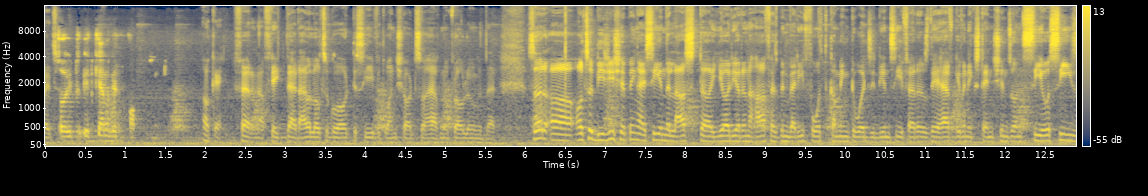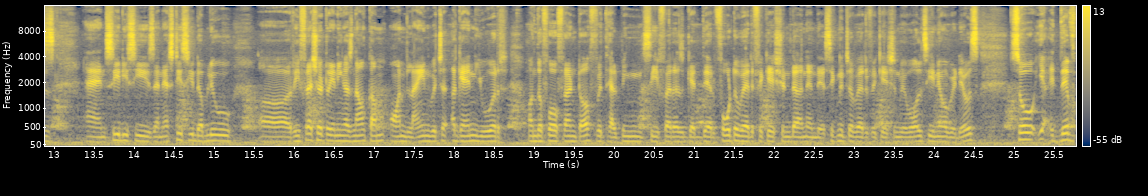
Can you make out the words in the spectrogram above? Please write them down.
Right. so it, it can get complicated Okay, fair enough. Take that. I will also go out to sea with one shot, so I have no problem with that. Sir, uh, also DG Shipping, I see in the last uh, year, year and a half, has been very forthcoming towards Indian seafarers. They have given extensions on COCs and CDCs and STCW. Uh, refresher training has now come online, which again you were on the forefront of with helping seafarers get their photo verification done and their signature verification. We've all seen your videos. So yeah, they've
